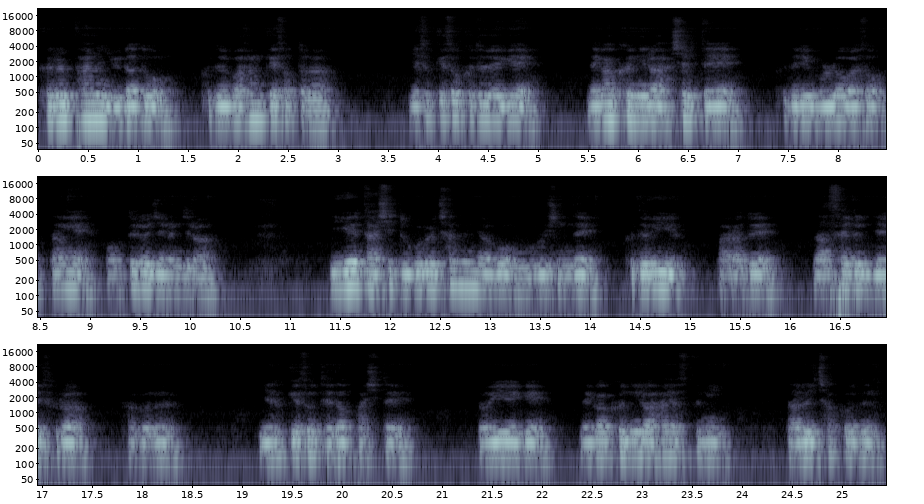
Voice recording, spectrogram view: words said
그를 파는 유다도 그들과 함께 섰더라. 예수께서 그들에게 내가 그니라 하실 때에 그들이 물러가서 땅에 엎드려지는지라. 이에 다시 누구를 찾느냐고 물으신데 그들이 말하되 나사렛 예수라 하거늘. 예수께서 대답하시되 너희에게 내가 그니라 하였으니 나를 찾거든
